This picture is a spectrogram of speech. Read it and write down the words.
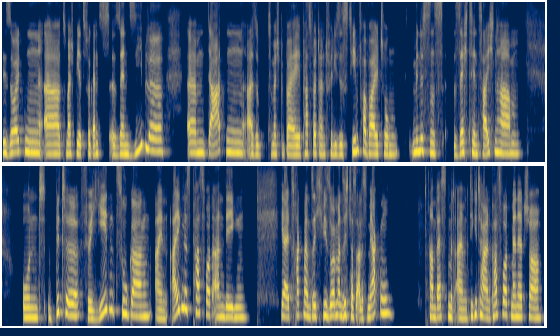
Sie sollten äh, zum Beispiel jetzt für ganz sensible ähm, Daten, also zum Beispiel bei Passwörtern für die Systemverwaltung, mindestens 16 Zeichen haben. Und bitte für jeden Zugang ein eigenes Passwort anlegen. Ja, jetzt fragt man sich, wie soll man sich das alles merken? Am besten mit einem digitalen Passwortmanager.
